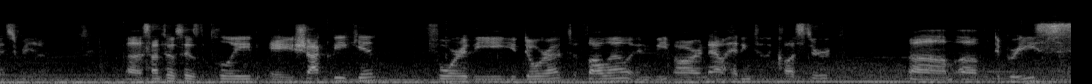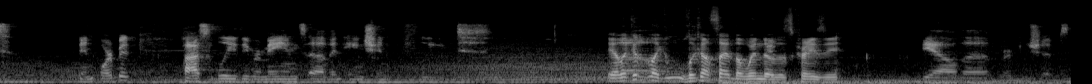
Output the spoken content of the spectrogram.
I screen it? Uh, Santos has deployed a shock beacon for the Eudora to follow, and we are now heading to the cluster um, of debris in orbit, possibly the remains of an ancient fleet. yeah, look at like um, look outside the windows. It's crazy. Yeah, all the broken ships.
